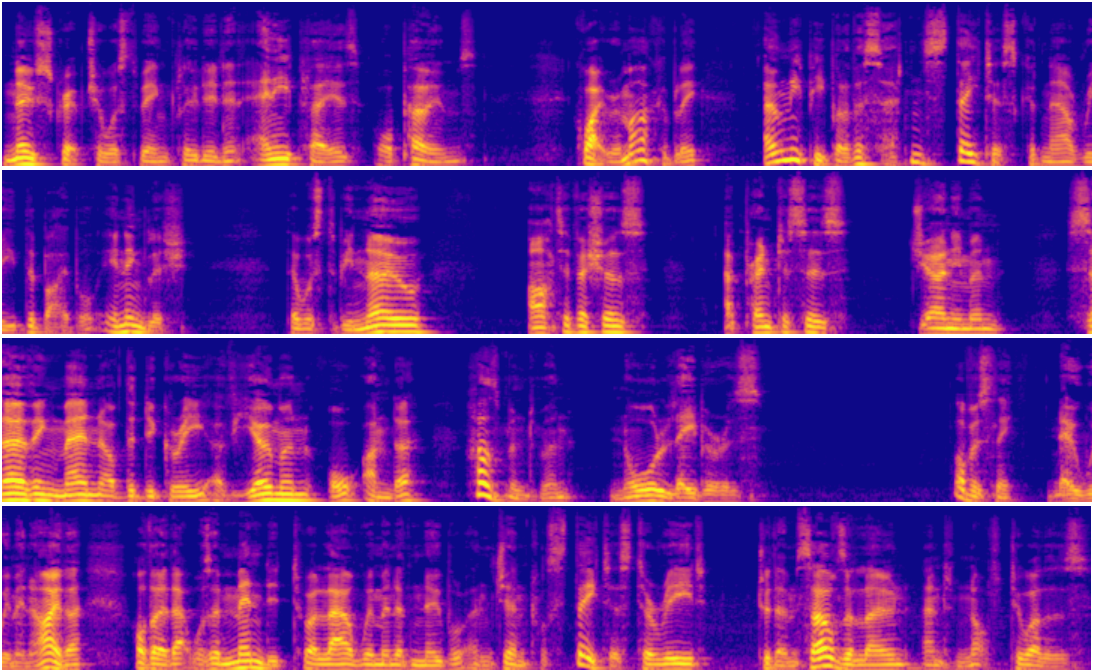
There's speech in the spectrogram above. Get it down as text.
no scripture was to be included in any plays or poems. Quite remarkably, only people of a certain status could now read the Bible in English. There was to be no artificers, apprentices, journeymen, serving men of the degree of yeoman or under, husbandmen, nor labourers. Obviously, no women either, although that was amended to allow women of noble and gentle status to read to themselves alone and not to others.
